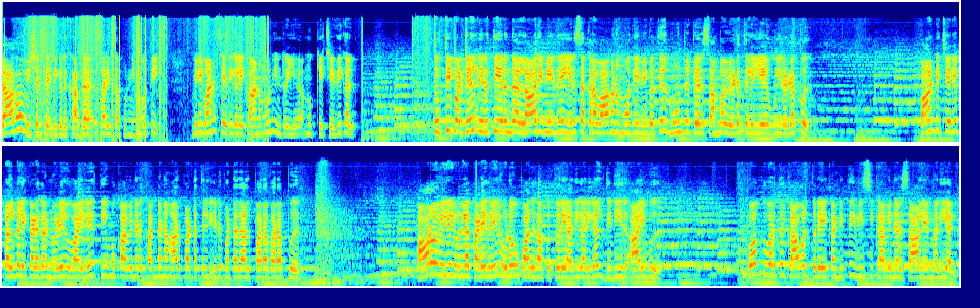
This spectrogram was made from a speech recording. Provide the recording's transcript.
Raghava vision செய்திகளுக்காக சரிதா புண்ணியமூர்த்தி. விரிவான செய்திகளை காணும் முன் இன்றைய முக்கிய செய்திகள். துத்திப்பட்டில் நிறுத்தியிருந்த லாரி மீது இருசக்கர வாகனம் மோதிய விபத்தில் மூன்று பேர் சம்பவ இடத்திலேயே உயிரிழப்பு. பாண்டிச்சேரி பல்கலைக்கழக நுழைவு வாயிலில் திமுகவினர் கண்டன ஆர்ப்பாட்டத்தில் ஈடுபட்டதால் பரபரப்பு. ஆரோவிலில் உள்ள கடைகளில் உணவு பாதுகாப்புத்துறை அதிகாரிகள் திடீர் ஆய்வு. போக்குவரத்து காவல்துறையை கண்டித்து விசிகாவினர் சாலை மறியல்.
